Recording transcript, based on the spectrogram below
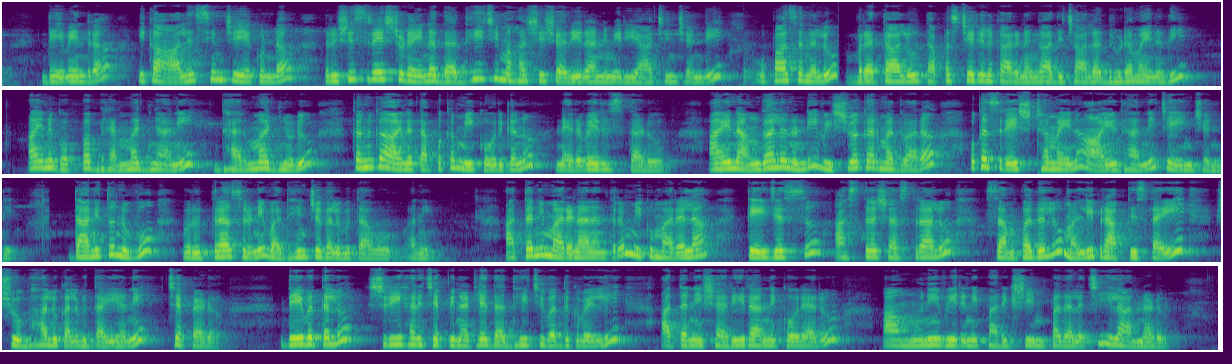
దేవేంద్ర ఇక ఆలస్యం చేయకుండా ఋషిశ్రేష్ఠుడైన దధీచి మహర్షి శరీరాన్ని మీరు యాచించండి. ఉపాసనలు వ్రతాలు తపశ్చర్యల కారణంగా అది చాలా దృఢమైనది. ఆయన గొప్ప బ్రహ్మజ్ఞాని ధర్మజ్ఞుడు. కనుక ఆయన తప్పక మీ కోరికను నెరవేరుస్తాడు. ఆయన అంగాల నుండి విశ్వకర్మ ద్వారా ఒక శ్రేష్టమైన ఆయుధాన్ని చేయించండి. దానితో నువ్వు వృత్రాసురుని వధించగలుగుతావు అని. అతని మరణానంతరం మీకు మరలా తేజస్సు అస్త్రశస్త్రాలు సంపదలు మళ్ళీ ప్రాప్తిస్తాయి శుభాలు కలుగుతాయి అని చెప్పాడు. దేవతలు శ్రీహరి చెప్పినట్లే దధీచి వద్దకు వెళ్ళి అతని శరీరాన్ని కోరారు. ఆ ముని వీరిని పరీక్షింపదలచి ఇలా అన్నాడు.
